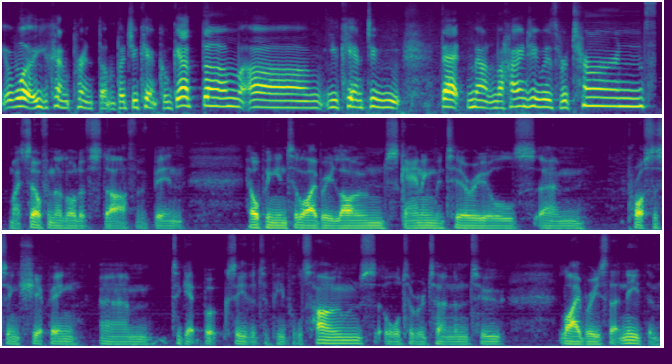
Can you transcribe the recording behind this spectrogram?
Well, you can print them, but you can't go get them. Um, you can't do that mountain behind you is returns. Myself and a lot of staff have been helping interlibrary loan, scanning materials, um, processing shipping um, to get books either to people's homes or to return them to libraries that need them.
